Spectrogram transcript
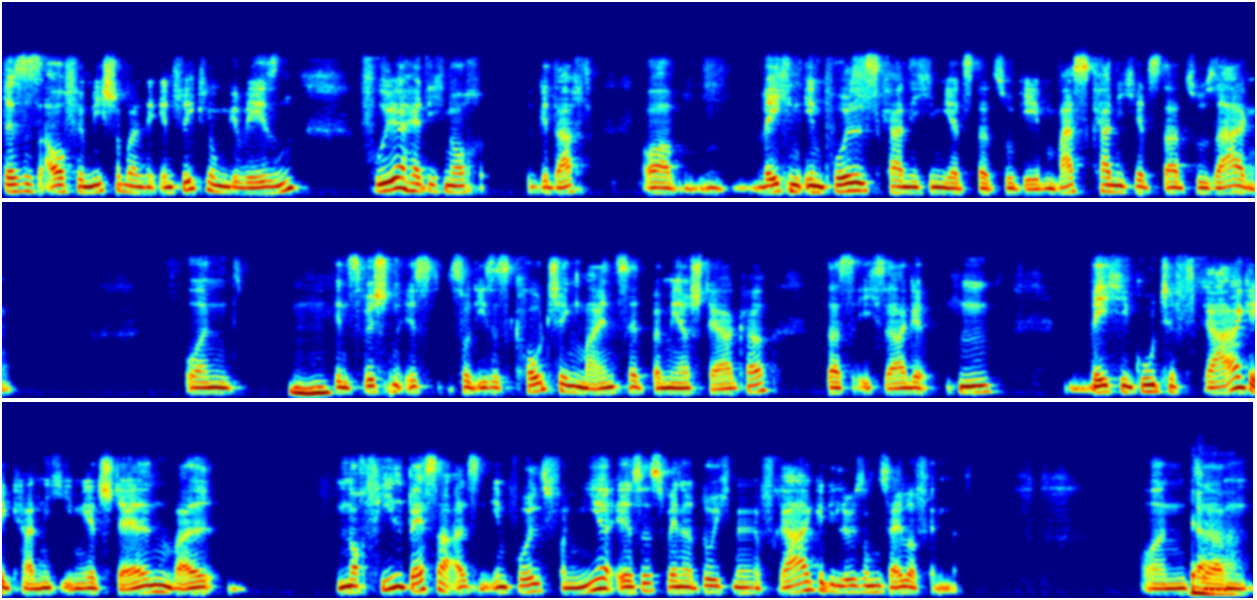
das ist auch für mich schon mal eine Entwicklung gewesen. Früher hätte ich noch gedacht, oh, welchen Impuls kann ich ihm jetzt dazu geben? Was kann ich jetzt dazu sagen? Und mhm. inzwischen ist so dieses Coaching-Mindset bei mir stärker, dass ich sage, hm, welche gute Frage kann ich ihm jetzt stellen, weil noch viel besser als ein Impuls von mir ist es, wenn er durch eine Frage die Lösung selber findet. Und ja, ähm,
